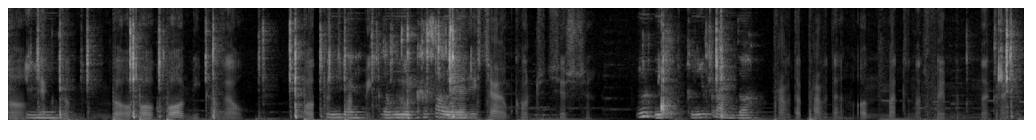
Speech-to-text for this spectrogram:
No, Mm. jak to, bo, bo, bo on mi kazał. Bo ten pan Nie, mi ja kazał. mu nie Ale ja nie chciałem kończyć jeszcze. Mm, Nie, to nieprawda. Prawda, prawda. On ma to na swoim nagraniu.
